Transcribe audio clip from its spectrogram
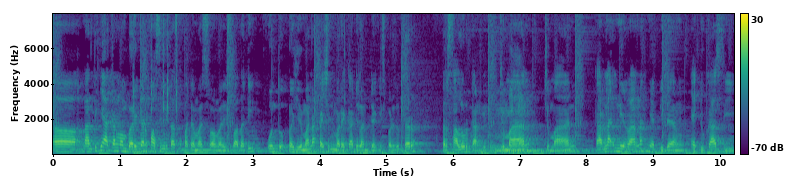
uh, nantinya akan memberikan fasilitas kepada mahasiswa-mahasiswa tadi untuk bagaimana passion mereka dalam bidang e-sport itu ter tersalurkan gitu. cuman, cuman karena ini ranahnya bidang edukasi,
